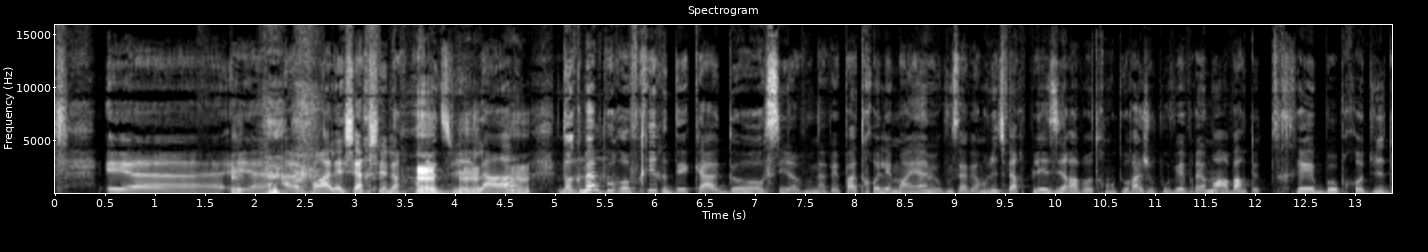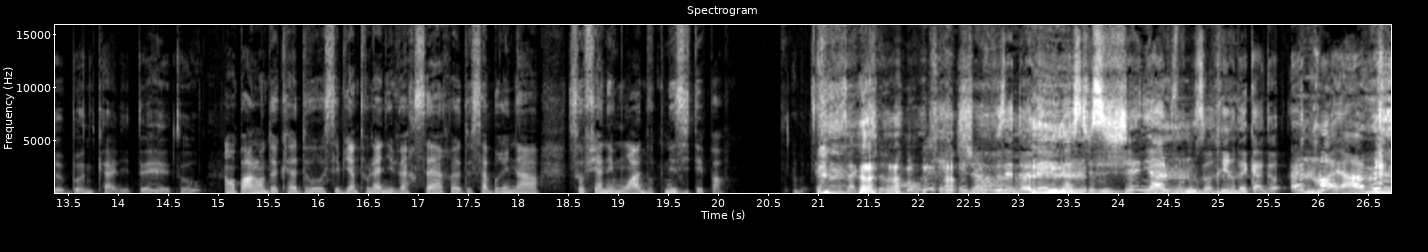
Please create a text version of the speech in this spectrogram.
Et, euh, et euh, avant aller chercher leurs produits là. Donc, même pour offrir des cadeaux, si vous n'avez pas trop les moyens, mais vous avez envie de faire plaisir à votre entourage, vous pouvez vraiment avoir de très beaux produits de bonne qualité et tout. En parlant de cadeaux, c'est bientôt l'anniversaire de Sabrina, Sofiane et moi, donc n'hésitez pas. Exactement. Je vous ai donné une astuce géniale pour nous offrir des cadeaux incroyables.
